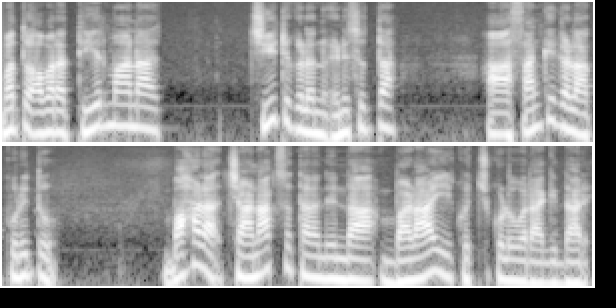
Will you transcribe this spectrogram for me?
ಮತ್ತು ಅವರ ತೀರ್ಮಾನ ಚೀಟುಗಳನ್ನು ಎಣಿಸುತ್ತಾ ಆ ಸಂಖ್ಯೆಗಳ ಕುರಿತು ಬಹಳ ಚಾಣಾಕ್ಷತನದಿಂದ ಬಡಾಯಿ ಕೊಚ್ಚಿಕೊಳ್ಳುವರಾಗಿದ್ದಾರೆ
